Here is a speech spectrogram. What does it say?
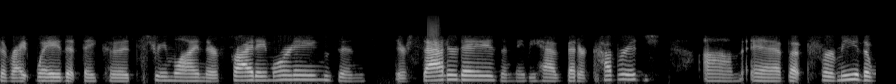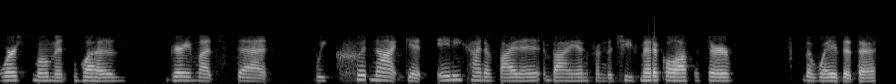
the right way that they could streamline their Friday mornings and their Saturdays and maybe have better coverage. Um, and, but for me, the worst moment was very much that we could not get any kind of buy-in, buy-in from the chief medical officer the way that the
